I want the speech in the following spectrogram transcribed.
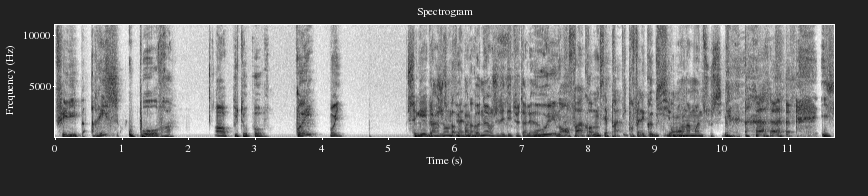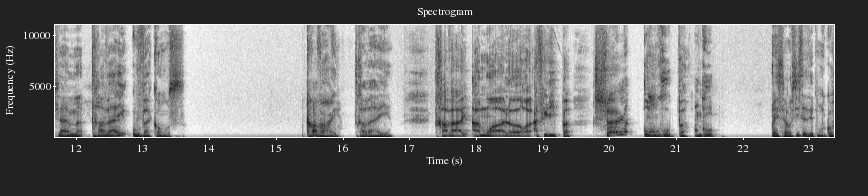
Philippe, riche ou pauvre? Oh, plutôt pauvre. Oui? Oui. C'est gay, L'argent ne fait même, pas le hein. bonheur, je l'ai dit tout à l'heure. Oui, mais enfin, quand même, c'est pratique pour faire les commissions. On hein. a moins de soucis. Hicham, travail ou vacances? Travail. Travail. Travail, à moi alors. À Philippe, seul ou en groupe? En groupe. Mais ça aussi, ça dépend quoi.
